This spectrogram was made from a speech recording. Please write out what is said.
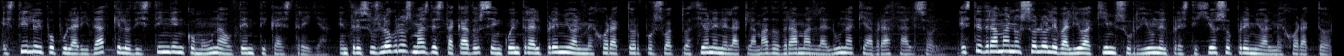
estilo y popularidad que lo distinguen como una auténtica estrella. Entre sus logros más destacados se encuentra el premio al mejor actor por su actuación en el aclamado drama La luna que abraza al sol. Este drama no solo le valió a Kim Soo-ryun el prestigioso premio al mejor actor,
